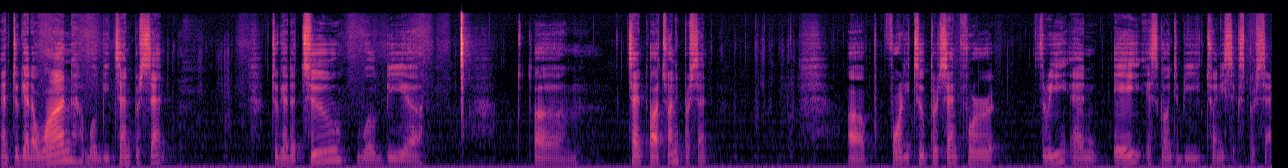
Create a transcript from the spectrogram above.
And to get a 1 will be 10%. To get a 2 will be um, 10, uh, 20%, uh, 42% for 3, and A is going to be 26%.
